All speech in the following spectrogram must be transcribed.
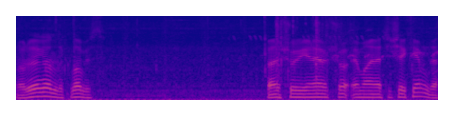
Oraya geldik la biz. Ben şu yine şu emaneti çekeyim de.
